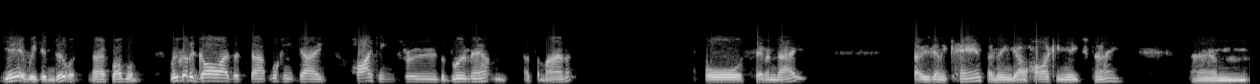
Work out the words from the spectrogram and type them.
yeah, we can do it. No problem. We've got a guy that's uh, looking at going hiking through the Blue Mountains at the moment for seven days. So he's going to camp and then go hiking each day. Um,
